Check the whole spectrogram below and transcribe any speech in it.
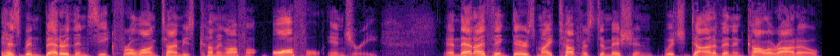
has been better than Zeke for a long time. He's coming off an awful injury. And then I think there's my toughest omission, which Donovan in Colorado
